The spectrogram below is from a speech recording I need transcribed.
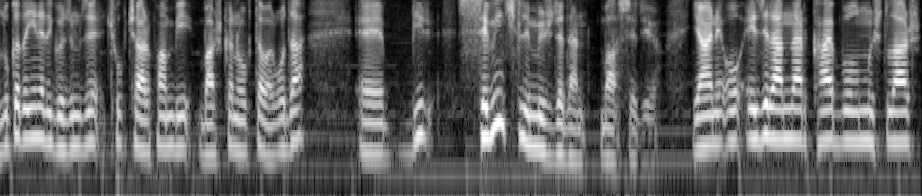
Luka'da yine de gözümüze çok çarpan bir başka nokta var. O da e, bir sevinçli müjdeden bahsediyor. Yani o ezilenler kaybolmuşlar,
